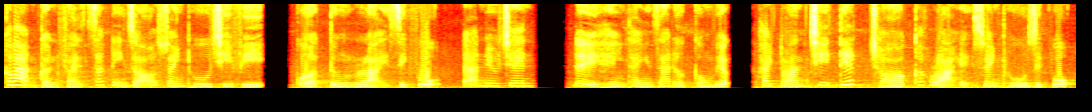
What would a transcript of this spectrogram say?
các bạn cần phải xác định rõ doanh thu chi phí của từng loại dịch vụ đã nêu trên để hình thành ra được công việc hạch toán chi tiết cho các loại doanh thu dịch vụ,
